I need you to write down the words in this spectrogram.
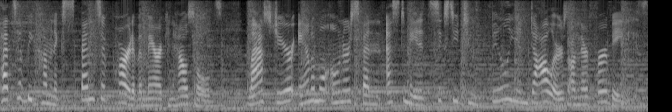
Pets have become an expensive part of American households. Last year, animal owners spent an estimated $62 billion on their fur babies.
